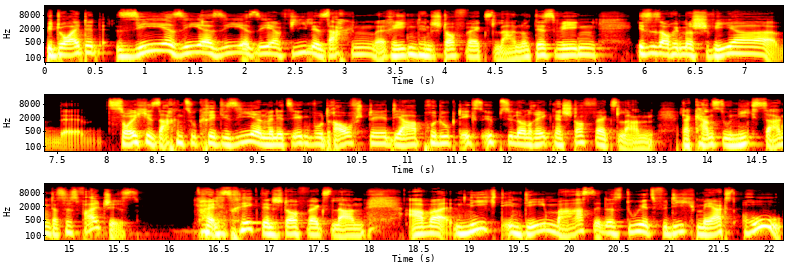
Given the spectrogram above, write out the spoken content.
Bedeutet, sehr, sehr, sehr, sehr viele Sachen regen den Stoffwechsel an und deswegen ist es auch immer schwer, äh, solche Sachen zu kritisieren, wenn jetzt irgendwo draufsteht, ja, Produkt XY regt den Stoffwechsel an. Da kannst du nicht sagen, dass es falsch ist. Weil es regt den Stoffwechsel an. Aber nicht in dem Maße, dass du jetzt für dich merkst, oh,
